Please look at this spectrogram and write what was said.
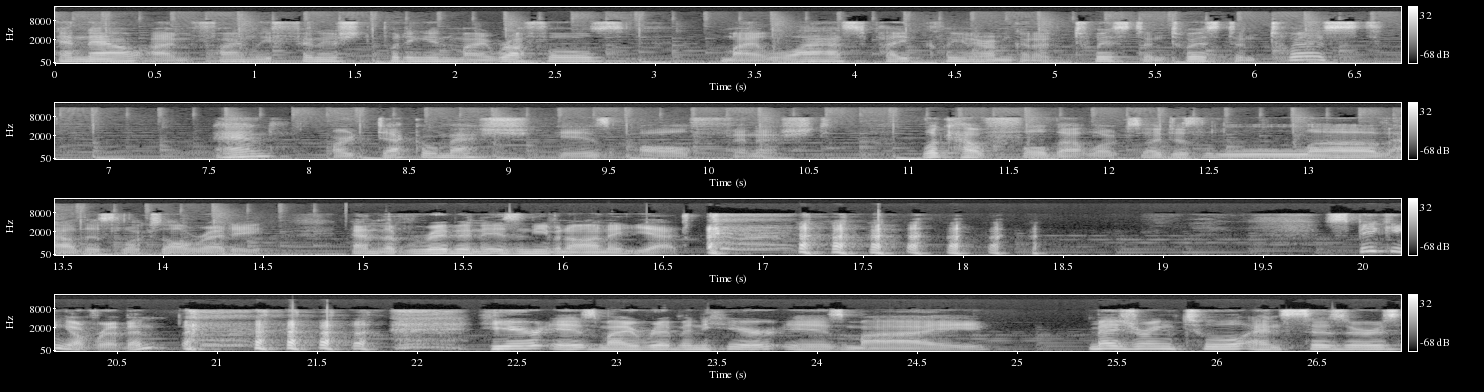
And now I'm finally finished putting in my ruffles. My last pipe cleaner I'm going to twist and twist and twist. And our deco mesh is all finished. Look how full that looks. I just love how this looks already. And the ribbon isn't even on it yet. Speaking of ribbon, here is my ribbon. Here is my measuring tool and scissors.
